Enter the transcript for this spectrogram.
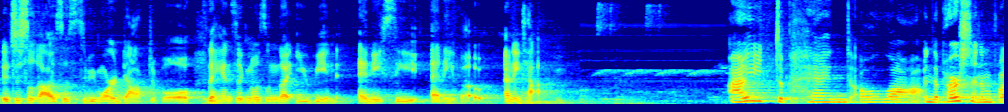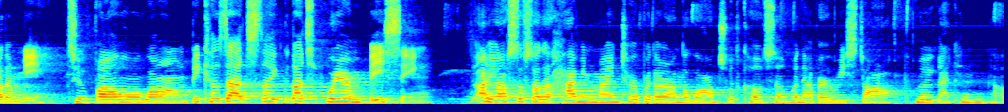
it just allows us to be more adaptable. The hand signals and let you be in any seat, any boat, anytime. I depend a lot on the person in front of me to follow along because that's like that's where I'm basing. I also started having my interpreter on the launch with coach, so whenever we stop, I can uh,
